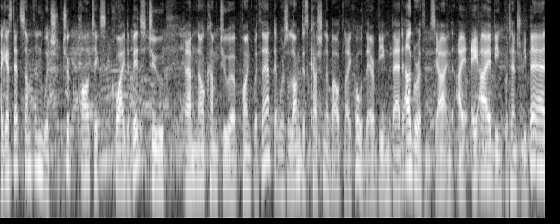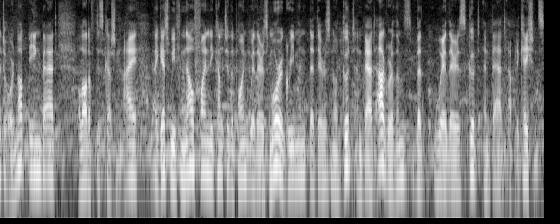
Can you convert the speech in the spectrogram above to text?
I guess that's something which took politics quite a bit to um, now come to a point with that. There was a long discussion about like, oh, there being bad algorithms, yeah, and AI being potentially bad or not being bad. A lot of discussion. I, I guess we've now finally come to the point where there's more agreement that there is not good and bad algorithms, but where there is good and bad applications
